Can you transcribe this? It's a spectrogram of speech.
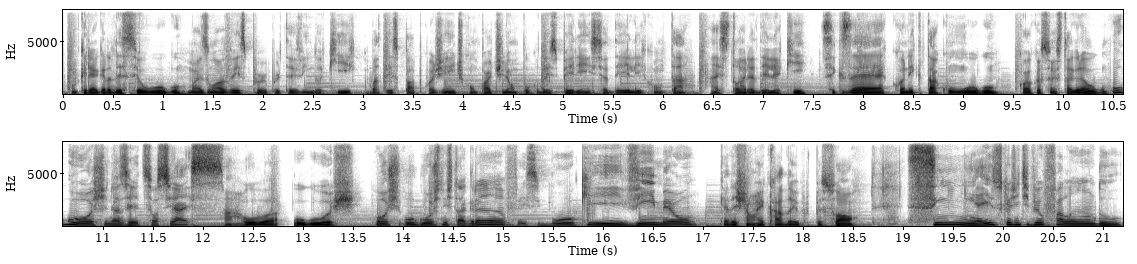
Então, queria agradecer o Hugo mais uma vez por, por ter vindo aqui, bater esse papo com a gente, compartilhar um pouco da experiência dele e contar a história dele aqui. Se quiser conectar com o Hugo, qual é o seu Instagram, Hugo? Hugo Oshi nas redes sociais. Arroba Hugo Oshi. O Gosto no Instagram, Facebook, Vimeo. Quer deixar um recado aí pro pessoal? Sim, é isso que a gente veio falando.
